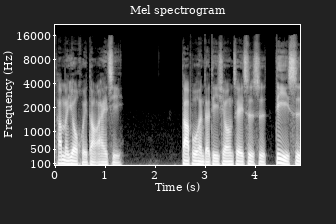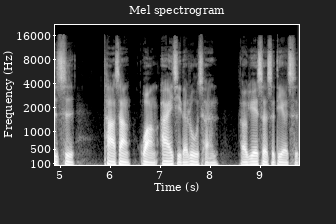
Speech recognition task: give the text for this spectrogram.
他们又回到埃及。大部分的弟兄这一次是第四次踏上往埃及的路程，而约瑟是第二次。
